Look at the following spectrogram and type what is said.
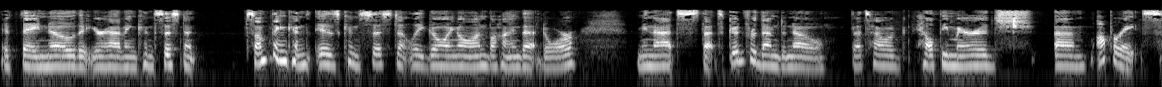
If they know that you're having consistent something con- is consistently going on behind that door. I mean, that's that's good for them to know. That's how a healthy marriage um, operates.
